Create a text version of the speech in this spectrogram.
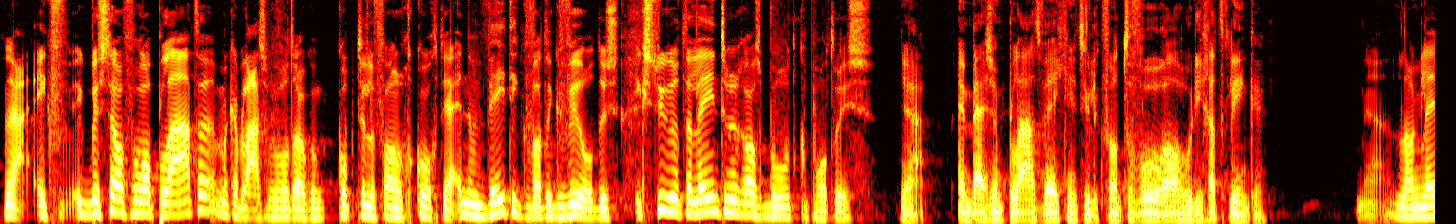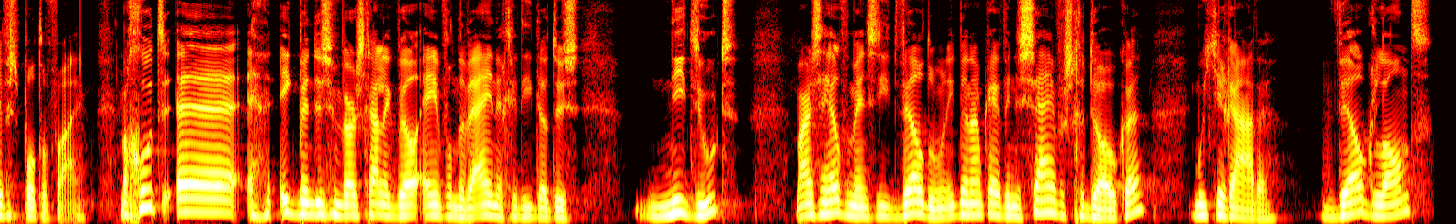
Nou, ik, ik bestel vooral platen, maar ik heb laatst bijvoorbeeld ook een koptelefoon gekocht. Ja, en dan weet ik wat ik wil. Dus ik stuur het alleen terug als het bijvoorbeeld kapot is. Ja, en bij zo'n plaat weet je natuurlijk van tevoren al hoe die gaat klinken. Ja, lang leven Spotify. Maar goed, eh, ik ben dus waarschijnlijk wel een van de weinigen die dat dus niet doet. Maar er zijn heel veel mensen die het wel doen. Ik ben namelijk even in de cijfers gedoken. Moet je raden, welk land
